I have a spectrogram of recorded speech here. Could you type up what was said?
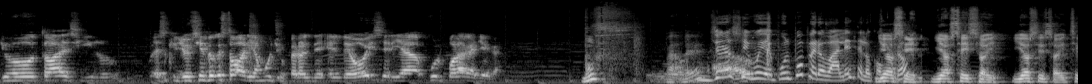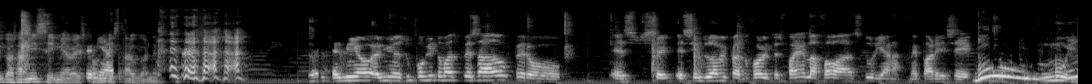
yo te voy a decir. Es que yo siento que esto varía mucho, pero el de, el de hoy sería pulpo a la gallega. Uf, ¿Vale? Yo no soy muy de pulpo, pero vale, te lo compro. Yo sí, yo sí soy. Yo sí soy, chicos. A mí sí me habéis Genial. conquistado con esto. El mío, el mío es un poquito más pesado, pero es, es sin duda mi plato favorito de España, es la fabada asturiana. Me parece muy...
